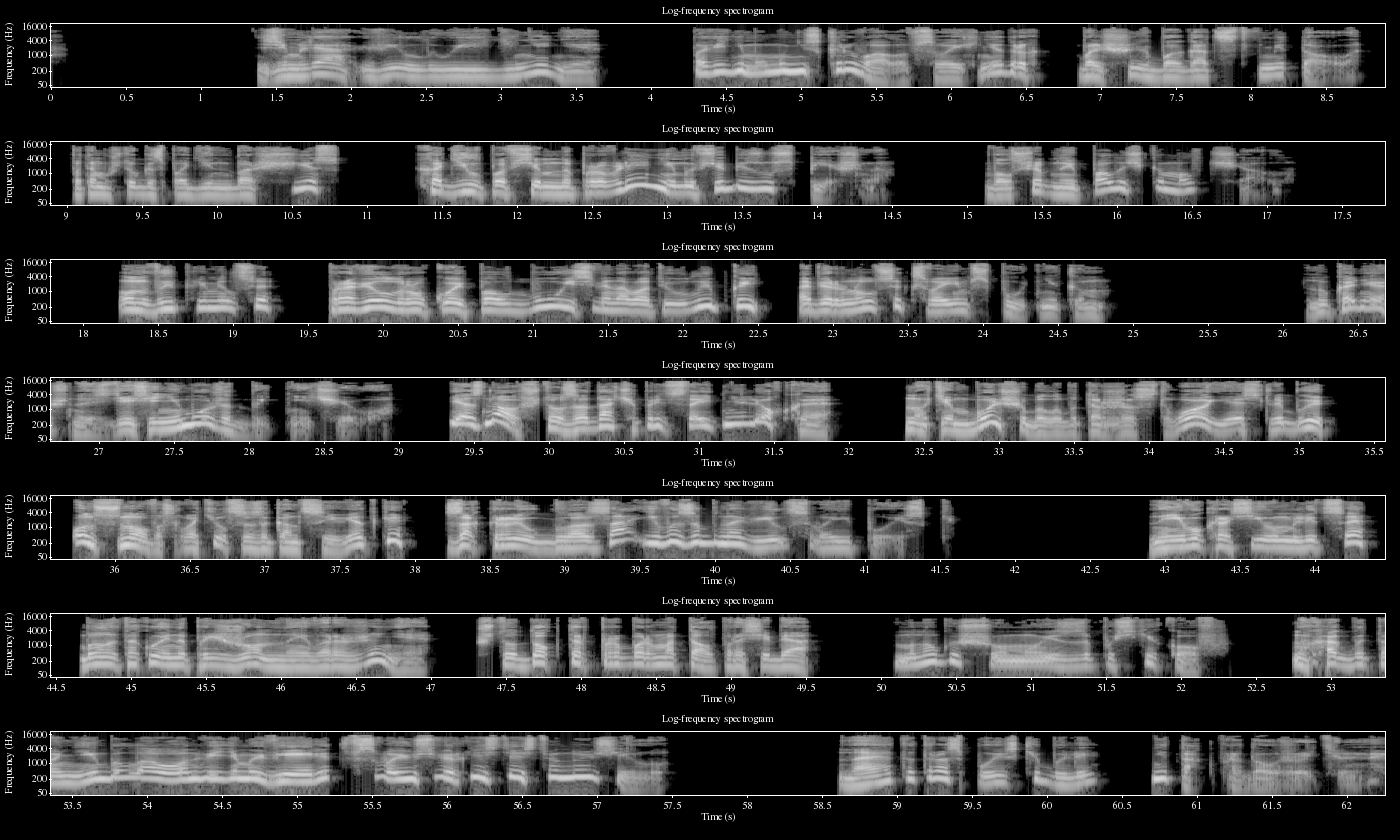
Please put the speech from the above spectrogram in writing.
Земля виллы уединения, по-видимому, не скрывала в своих недрах больших богатств металла, потому что господин Барщес ходил по всем направлениям и все безуспешно. Волшебная палочка молчала. Он выпрямился, провел рукой по лбу и с виноватой улыбкой обернулся к своим спутникам. Ну, конечно, здесь и не может быть ничего. Я знал, что задача предстоит нелегкая, но тем больше было бы торжество, если бы... Он снова схватился за концы ветки, закрыл глаза и возобновил свои поиски. На его красивом лице было такое напряженное выражение, что доктор пробормотал про себя много шуму из-за пустяков. Но как бы то ни было, он, видимо, верит в свою сверхъестественную силу. На этот раз поиски были не так продолжительны.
